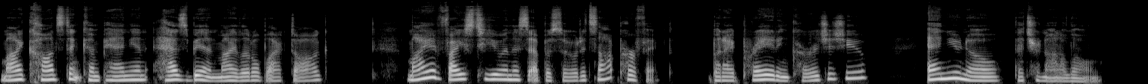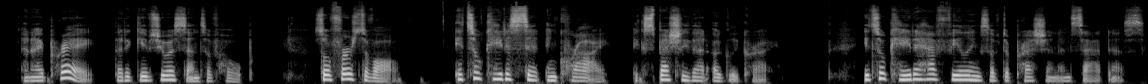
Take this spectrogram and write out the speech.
my constant companion has been my little black dog, my advice to you in this episode, it's not perfect, but I pray it encourages you and you know that you're not alone. And I pray that it gives you a sense of hope. So first of all, it's okay to sit and cry, especially that ugly cry. It's okay to have feelings of depression and sadness.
